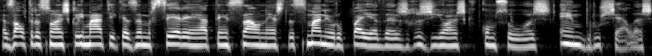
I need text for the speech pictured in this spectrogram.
as alterações climáticas a merecerem a atenção nesta Semana Europeia das Regiões que começou hoje em Bruxelas.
